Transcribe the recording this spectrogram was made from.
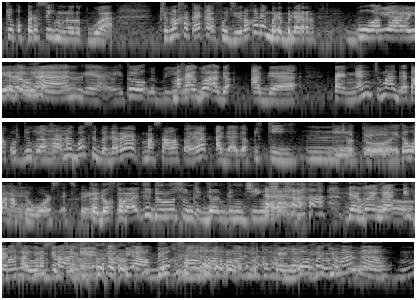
cukup bersih menurut gue. Cuma katanya kayak Fuji Rock kan yang bener-bener kotor Iya, iya, gitu iya, kan. iya. Kayak itu Lebih makanya gue agak agak pengen cuma agak takut juga Hmm. karena gue sebenarnya masalah toilet agak-agak picky gitu. oke. Itu one of Iya. the worst experience. Ke dokter aja dulu suntik jangan kencing. biar gue nggak infeksi Masa saluran kencing. ini diambil ke saluran minggu apa gimana? Hmm?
